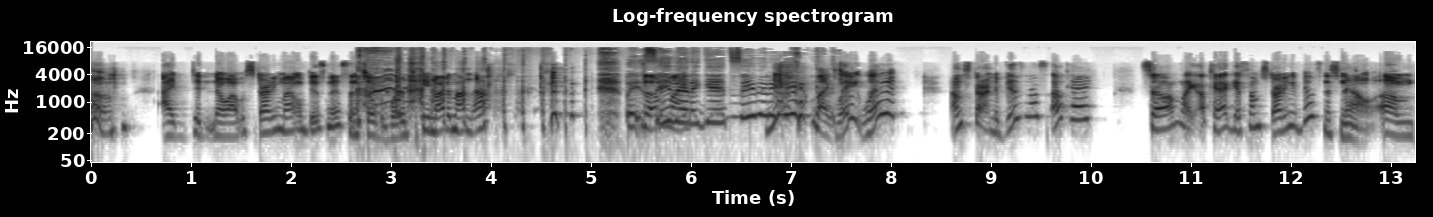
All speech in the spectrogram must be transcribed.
Um, I didn't know I was starting my own business until the words came out of my mouth. wait, so say that again. Say that again. Yeah, like, wait, what? I'm starting a business? Okay. So I'm like, okay, I guess I'm starting a business now. Um,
